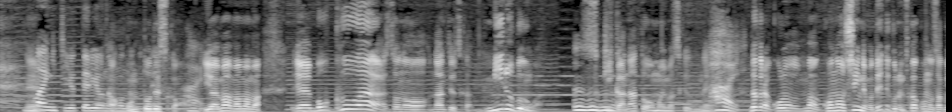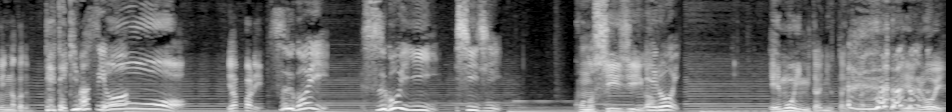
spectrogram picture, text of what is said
ね毎日言ってるようなあ、もんなの本当ですか、はいいや、まあまあまあまあ。いや、僕は、その、なんていうんですか、見る分は、うんうんうん好きかなとは思いますけどね。はい。だからこの、まあ、このシーンでも出てくるんですか？この作品の中でも。出てきますよおーやっぱり、すごい、すごいいい CG。この CG が、エロい。エモいみたいに言ったよ。エロい。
